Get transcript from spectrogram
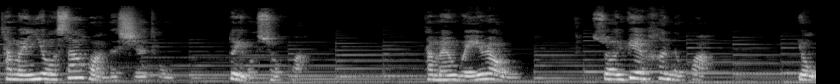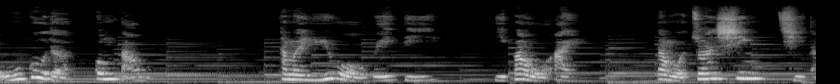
他们用撒谎的舌头对我说话，他们围绕我说怨恨的话。有无故的攻打我，他们与我为敌，以报我爱，但我专心祈祷。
